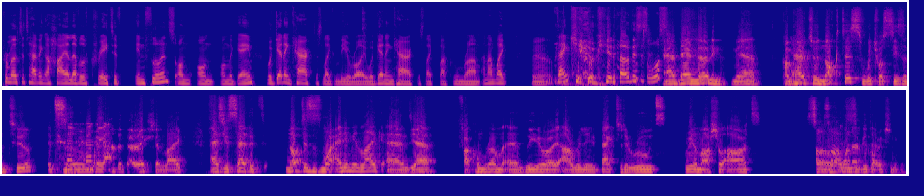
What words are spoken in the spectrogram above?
promoted to having a higher level of creative influence on on on the game. We're getting characters like Leroy, we're getting characters like Fahkumram, and I'm like, yeah. thank you. you know, this is awesome. Uh, they're learning, yeah. Compared yeah. to Noctis, which was season two, it's uh, way other direction. Like as you said, it Noctis is more anime-like, and yeah, Fahkumram and Leroy are really back to the roots, real martial arts. So also, this wanna, is a good direction to go.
